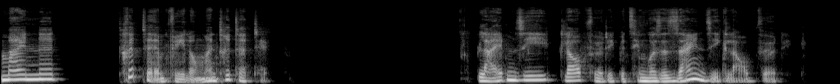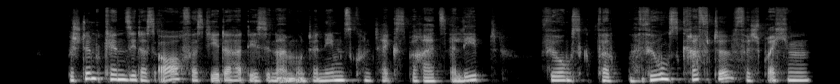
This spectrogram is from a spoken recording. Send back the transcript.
Meine dritte Empfehlung, mein dritter Tipp. Bleiben Sie glaubwürdig, beziehungsweise seien Sie glaubwürdig. Bestimmt kennen Sie das auch, fast jeder hat dies in einem Unternehmenskontext bereits erlebt. Führungs Führungskräfte versprechen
